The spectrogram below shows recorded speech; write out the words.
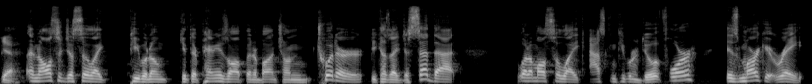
Yeah. And also just so like people don't get their panties all up in a bunch on Twitter because I just said that, what I'm also like asking people to do it for is market rate.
